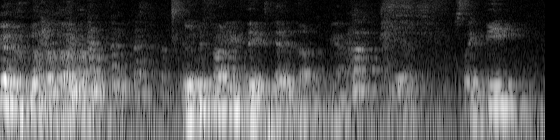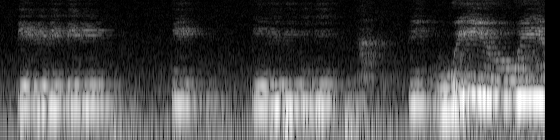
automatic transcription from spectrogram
it would be funny if they did though. Yeah. It's like beep, beep, beep, beep, beep, beep, beep, beep, beep, beep, beep, beep, wee, wee,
